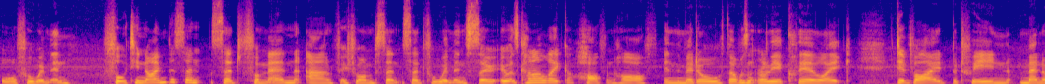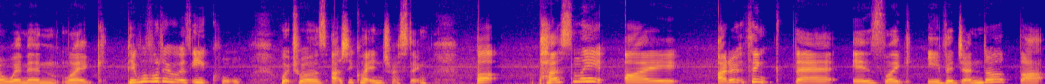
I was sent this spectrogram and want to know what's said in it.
or for women. 49% said for men and 51% said for women. So it was kind of like half and half in the middle. There wasn't really a clear like divide between men or women. Like people thought it was equal, which was actually quite interesting. But personally, I I don't think there is like either gender that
